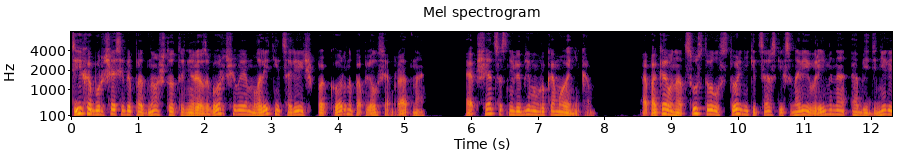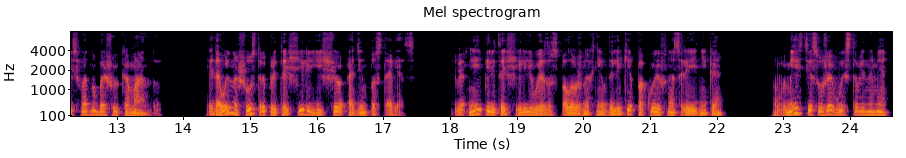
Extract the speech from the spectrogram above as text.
Тихо бурча себе под нос что-то неразборчивое, малолетний царевич покорно поплелся обратно общаться с нелюбимым рукомойником. А пока он отсутствовал, стольники царских сыновей временно объединились в одну большую команду и довольно шустро притащили еще один поставец. Вернее, перетащили его из расположенных невдалеке покоев наследника, вместе с уже выставленными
